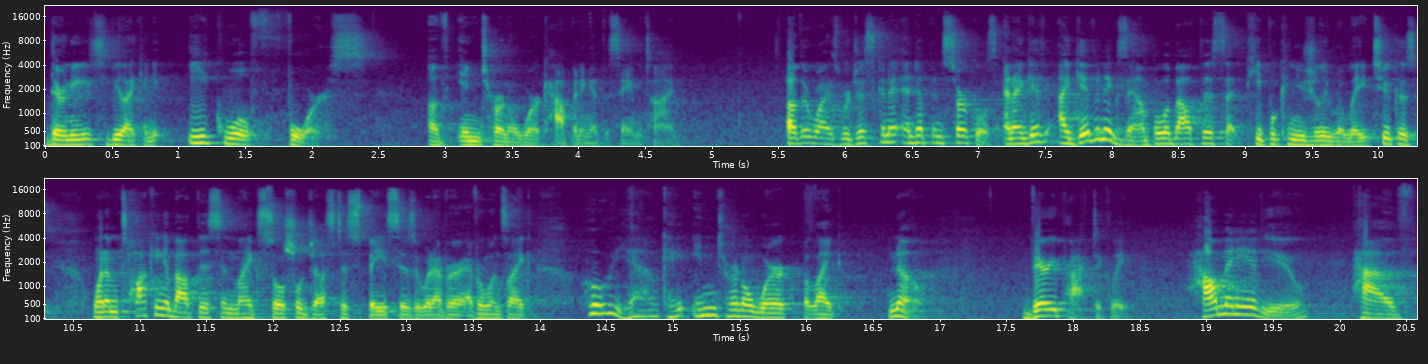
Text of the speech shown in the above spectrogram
there needs to be like an equal force of internal work happening at the same time. Otherwise, we're just going to end up in circles. And I give, I give an example about this that people can usually relate to because when I'm talking about this in like social justice spaces or whatever, everyone's like, oh, yeah, okay, internal work. But like, no. Very practically, how many of you have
